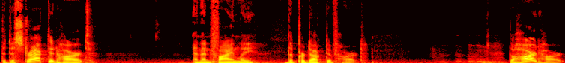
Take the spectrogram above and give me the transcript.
the distracted heart, and then finally, the productive heart. The hard heart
